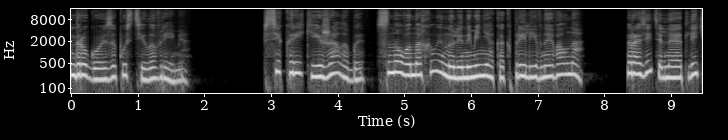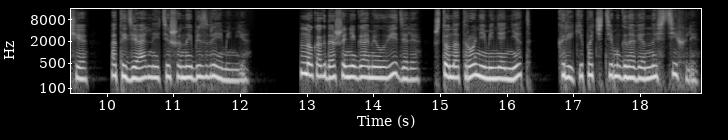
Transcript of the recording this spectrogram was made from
другой запустила время. Все крики и жалобы снова нахлынули на меня, как приливная волна. Разительное отличие от идеальной тишины безвременья. Но когда шинигами увидели, что на троне меня нет, крики почти мгновенно стихли.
